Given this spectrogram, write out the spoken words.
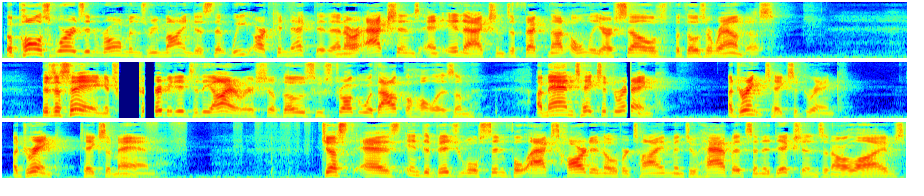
But Paul's words in Romans remind us that we are connected and our actions and inactions affect not only ourselves but those around us. There's a saying attributed to the Irish of those who struggle with alcoholism a man takes a drink, a drink takes a drink, a drink takes a man. Just as individual sinful acts harden over time into habits and addictions in our lives,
